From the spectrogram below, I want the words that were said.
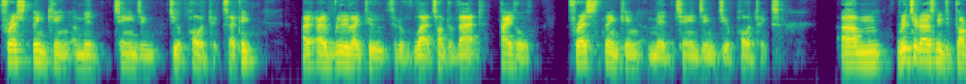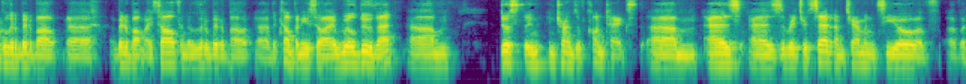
fresh thinking amid changing geopolitics. I think I, I really like to sort of latch onto that title: "Fresh Thinking Amid Changing Geopolitics." Um, Richard asked me to talk a little bit about uh, a bit about myself and a little bit about uh, the company, so I will do that. Um, just in, in terms of context, um, as as Richard said, I'm chairman and CEO of, of a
